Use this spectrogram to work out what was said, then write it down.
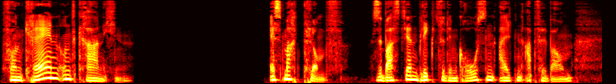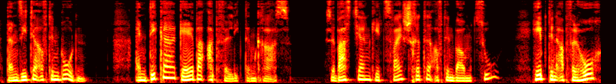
Von Krähen und Kranichen. Es macht Plompf. Sebastian blickt zu dem großen alten Apfelbaum. Dann sieht er auf den Boden. Ein dicker gelber Apfel liegt im Gras. Sebastian geht zwei Schritte auf den Baum zu, hebt den Apfel hoch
